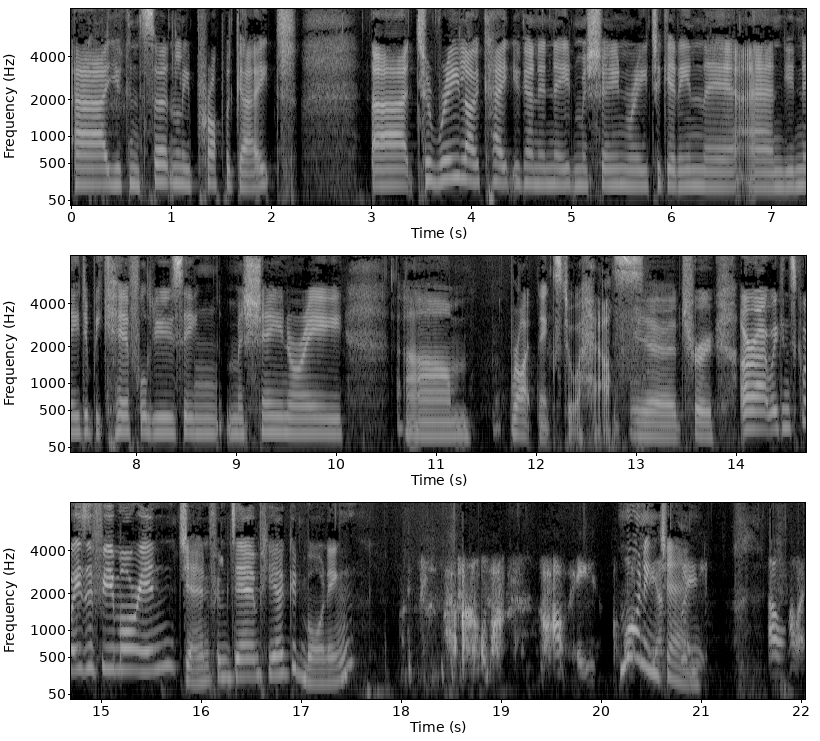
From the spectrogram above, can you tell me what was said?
Uh, you can certainly propagate. Uh, to relocate, you're going to need machinery to get in there, and you need to be careful using machinery um, right next to a house. Yeah, true. All right, we can squeeze a few more in. Jan from Dampier, good morning. Oh, Hi. Morning, Yeah, Jan. Oh, hi.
